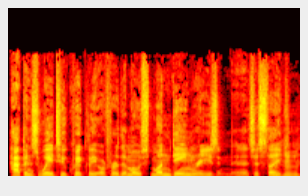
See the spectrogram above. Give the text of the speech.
happens way too quickly or for the most mundane reason, and it's just like mhm.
